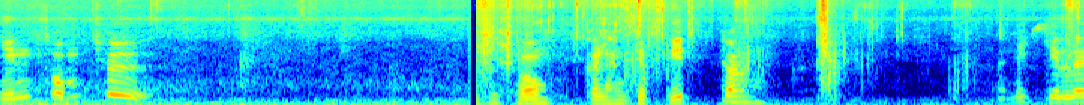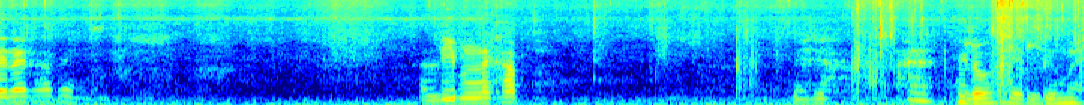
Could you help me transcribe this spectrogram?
หินสมชื่อผู้ชมกำลังจะปิดกล้อง อันนี้กินเลยนะครับนี่อันริมนะครับ ไม่รู้เห็นหรือไม่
